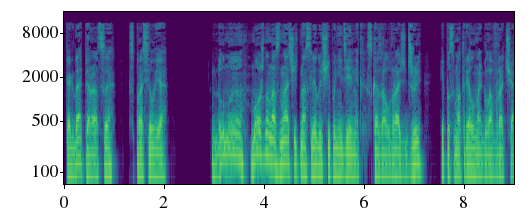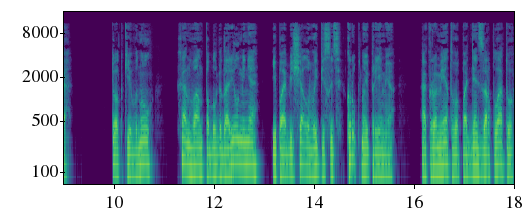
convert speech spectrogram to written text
Когда операция?» — спросил я. «Думаю, можно назначить на следующий понедельник», — сказал врач Джи и посмотрел на главврача. Тот кивнул, Хан Ван поблагодарил меня и пообещал выписать крупную премию, а кроме этого поднять зарплату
